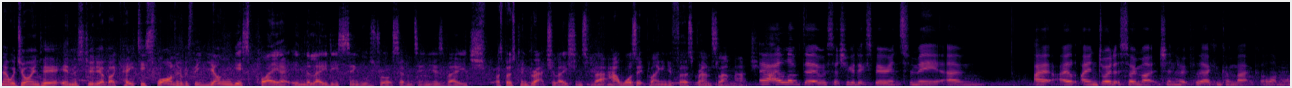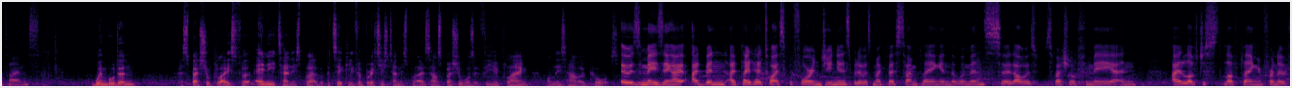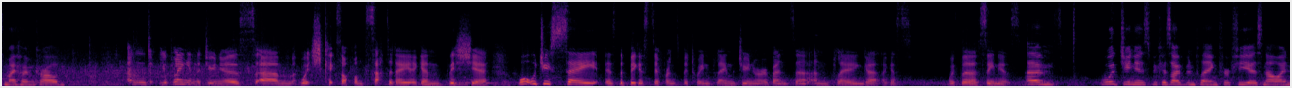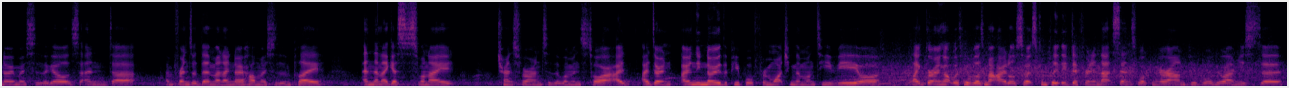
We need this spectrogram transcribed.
Now we're joined here in the studio by Katie Swan, who was the youngest player in the ladies singles draw at 17 years of age. I suppose congratulations for that. How was it playing in your first Grand Slam match? Yeah, I loved it. It was such a good experience for me. Um, I, I, I enjoyed it so much, and hopefully I can come back a lot more times. Wimbledon, a special place for any tennis player, but particularly for British tennis players. How special was it for you playing on these hallowed courts? It was amazing. I, I'd been I played here twice before in juniors, but it was my first time playing in the women's, so that was special for me. And I love just love playing in front of my home crowd. And you're playing in the juniors, um, which kicks off on Saturday again this year. What would you say is the biggest difference between playing the junior events and playing, uh, I guess, with the seniors? Um, with juniors, because I've been playing for a few years now, I know most of the girls and uh, I'm friends with them and I know how most of them play. And then I guess when I transfer onto the women's tour, I, I don't I only know the people from watching them on TV or like growing up with people as my idols, so it's completely different in that sense. Walking around people who I'm used to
